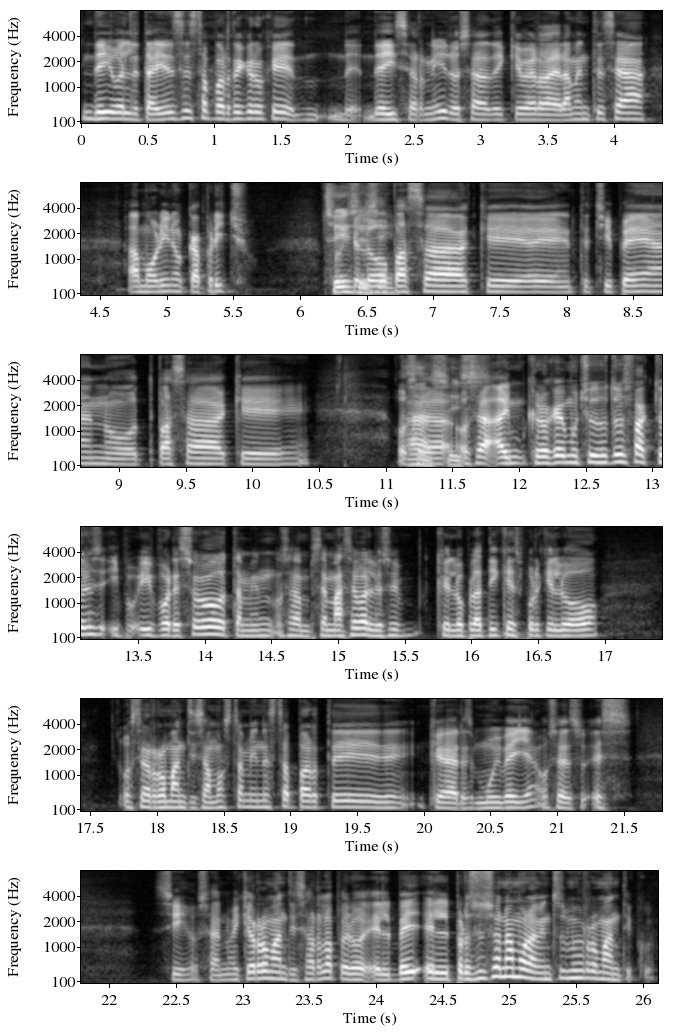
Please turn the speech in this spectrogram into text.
Digo, el detalle es esta parte creo que de, de discernir, o sea, de que verdaderamente sea amor y no capricho. Sí, Porque sí, luego sí. pasa que te chipean o pasa que... O Ah, sea, sí, o sea hay, creo que hay muchos otros factores y, y por eso también, o sea, se me hace valioso que lo platiques porque luego, o sea, romantizamos también esta parte que es muy bella, o sea, es... es sí, o sea, no hay que romantizarla, pero el, el proceso de enamoramiento es muy romántico,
